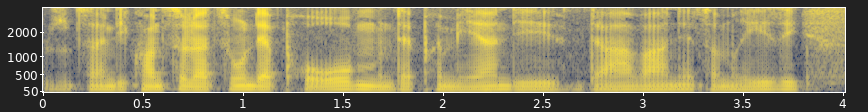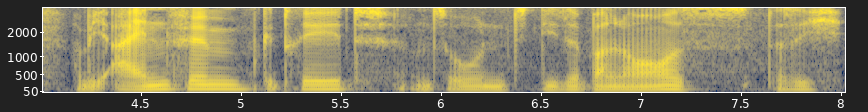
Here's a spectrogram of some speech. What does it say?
sozusagen die Konstellation der Proben und der Premieren, die da waren jetzt am Resi, habe ich einen Film gedreht und so und diese Balance, dass ich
